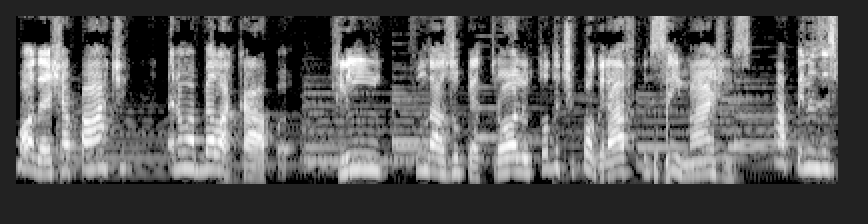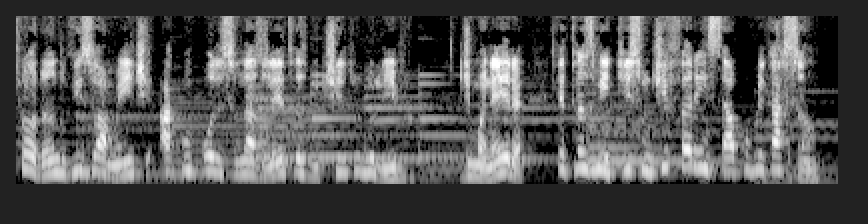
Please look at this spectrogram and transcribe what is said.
Modéstia à parte, era uma bela capa, clean, fundo azul petróleo, toda tipográfica, sem imagens, apenas explorando visualmente a composição das letras do título do livro, de maneira que transmitisse um diferencial à publicação.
